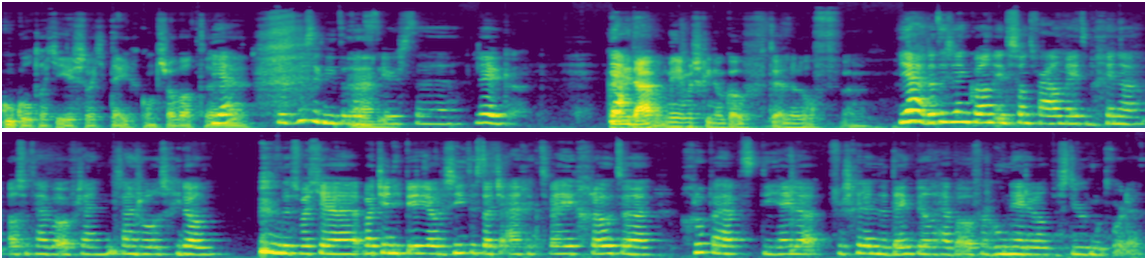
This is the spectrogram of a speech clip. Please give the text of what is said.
googelt, wat je eerste wat je tegenkomt, zowat. eh, Ja. Dat wist ik niet, dat dat het Ehm. eerst... eh, leuk. Kan Ja. je daar wat meer misschien ook over vertellen? Of, eh, Ja, dat is denk ik wel een interessant verhaal mee te beginnen als we het hebben over zijn, zijn rol in Schiedam. dus wat je, wat je in die periode ziet is dat je eigenlijk twee grote groepen hebt die hele verschillende denkbeelden hebben over hoe Nederland bestuurd moet worden.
